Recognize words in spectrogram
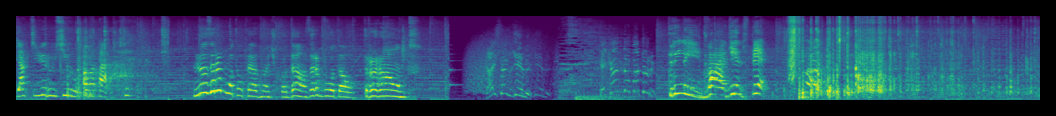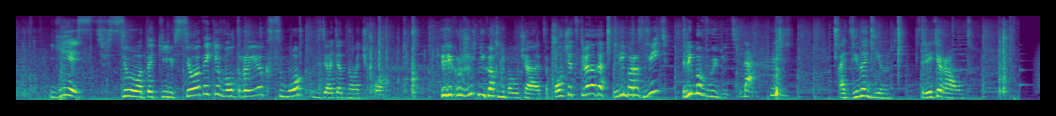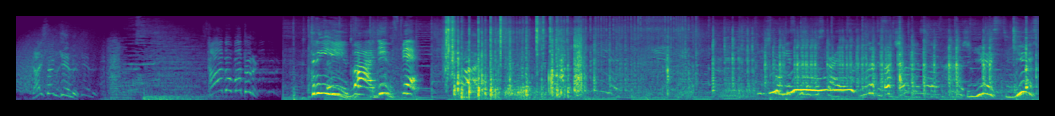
Я активирую силу аватара. Ну, заработал ты одно очко, да, заработал. Три раунд. Три, два, один, вперед! Есть! Все-таки, все-таки Волтроек смог взять одно очко. Перекружить никак не получается. Получается, тебя надо либо разбить, либо выбить. Да. Один-один. Третий раунд. Три, два, один, вперед! Есть, есть!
